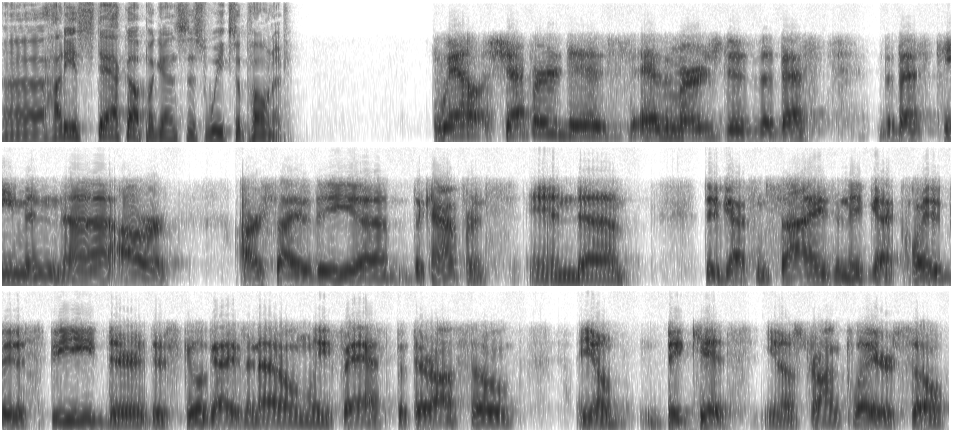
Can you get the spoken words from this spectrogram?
Uh, how do you stack up against this week's opponent? Well, Shepard is has emerged as the best the best team in uh, our our side of the uh, the conference, and um, they've got some size and they've got quite a bit of speed. Their their skill guys are not only fast, but they're also you know big kids, you know strong players. So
